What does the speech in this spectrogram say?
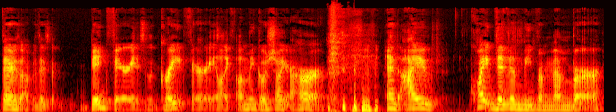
there's a there's a big fairy, it's a great fairy. Like, let me go show you her." and I quite vividly remember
